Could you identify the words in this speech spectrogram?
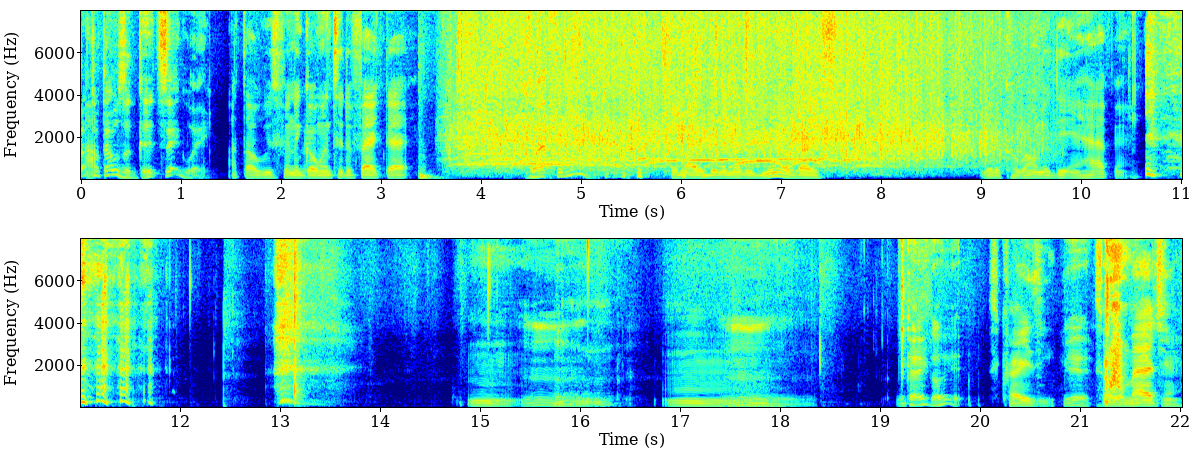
I thought that was a good segue. I thought we was finna go into the fact that Clap for me. there might have been another universe where the corona didn't happen. Mm. Mm. Mm. Okay, go ahead. It's crazy. Yeah. So imagine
